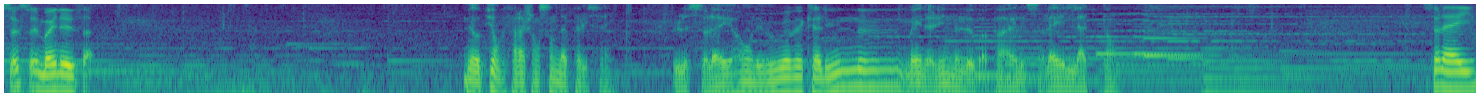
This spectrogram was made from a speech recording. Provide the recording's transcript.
Sûr que ce soit une ça. Mais au pire, on peut faire la chanson de l'appel du soleil. Le soleil rendez-vous avec la lune, mais la lune ne le voit pas et le soleil l'attend. Soleil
